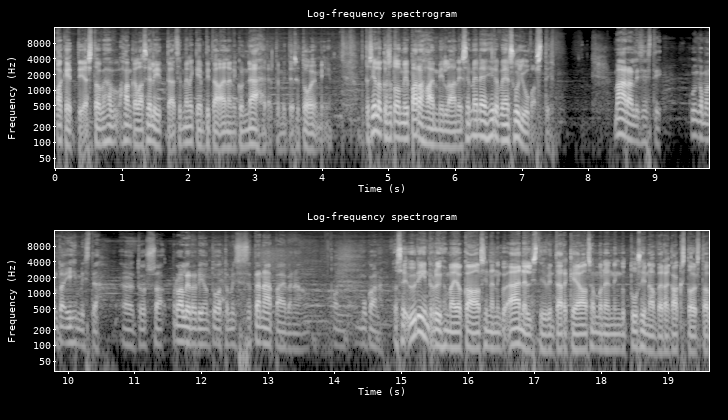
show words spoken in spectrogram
paketti ja sitä on vähän hankala selittää, että se melkein pitää aina niin nähdä, että miten se toimii. Mutta silloin kun se toimii parhaimmillaan, niin se menee hirveän sujuvasti. Määrällisesti, kuinka monta ihmistä tuossa ralliradion tuottamisessa tänä päivänä on on mukana? No se ydinryhmä, joka on siinä niin äänellisesti hyvin tärkeä, on semmoinen niin tusinan verran 12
